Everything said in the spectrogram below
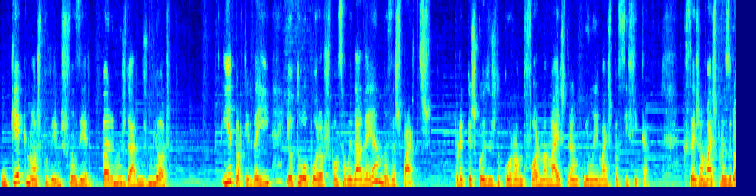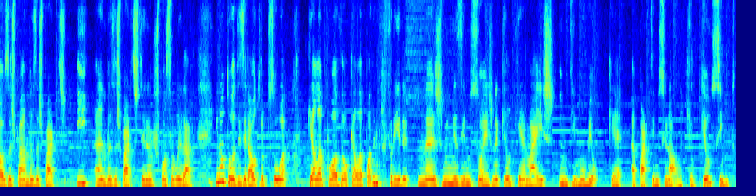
o que é que nós podemos fazer para nos darmos melhor. E a partir daí, eu estou a pôr a responsabilidade em ambas as partes para que as coisas decorram de forma mais tranquila e mais pacífica, que sejam mais prazerosas para ambas as partes e ambas as partes terem responsabilidade. E não estou a dizer à outra pessoa que ela pode ou que ela pode interferir nas minhas emoções, naquilo que é mais íntimo meu, que é a parte emocional, aquilo que eu sinto.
